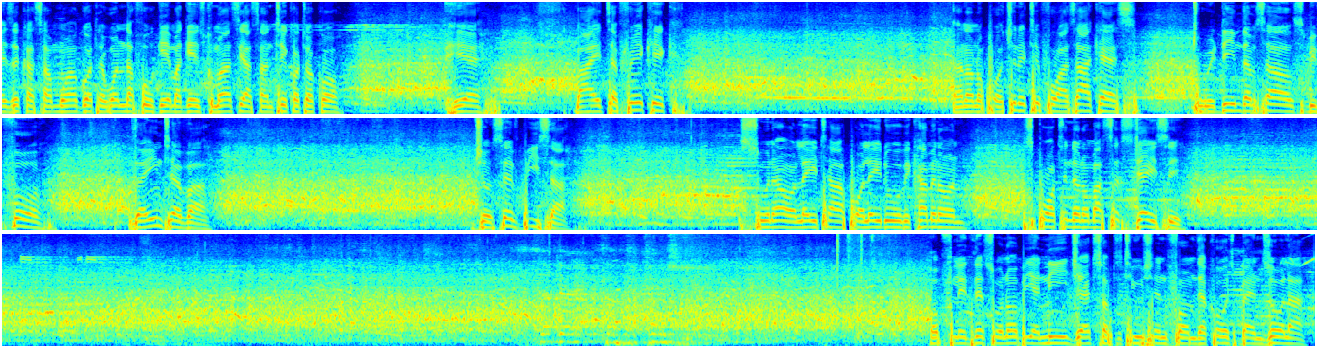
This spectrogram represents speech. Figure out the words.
Isaac Asamoah got a wonderful game against Kumasi Asante Kotoko here, but it's a free kick and an opportunity for Hasaacas to redeem themselves before the interval. Joseph Bissah. Sooner or later, Paul Edu will be coming on, sporting the number six jersey. Hopefully this will not be a knee-jerk substitution from the coach Benzola.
